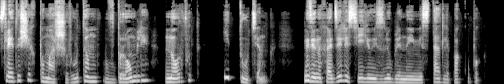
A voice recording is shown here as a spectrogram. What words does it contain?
следующих по маршрутам в Бромли, Норвуд и Тутинг, где находились ее излюбленные места для покупок.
